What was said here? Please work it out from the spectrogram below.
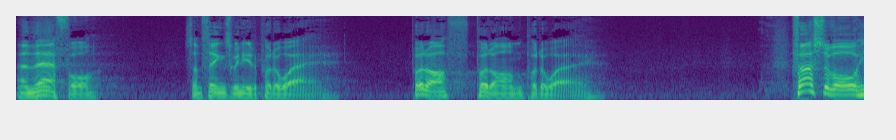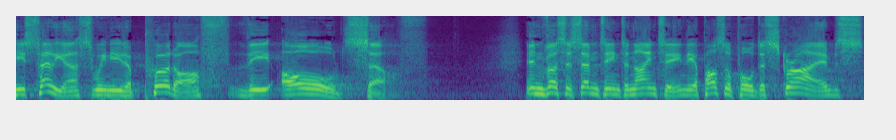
and therefore, some things we need to put away. Put off, put on, put away. First of all, he's telling us we need to put off the old self. In verses 17 to 19, the Apostle Paul describes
